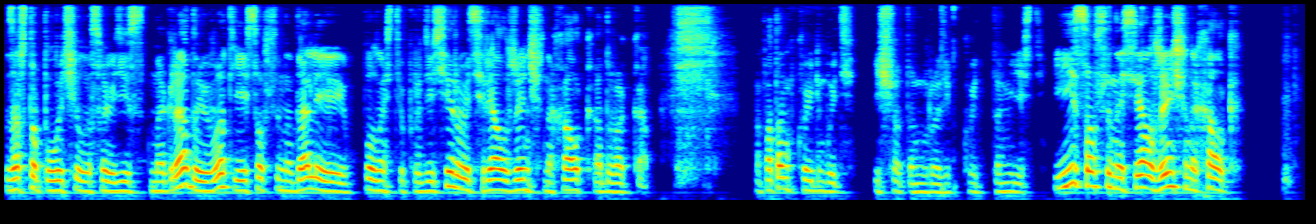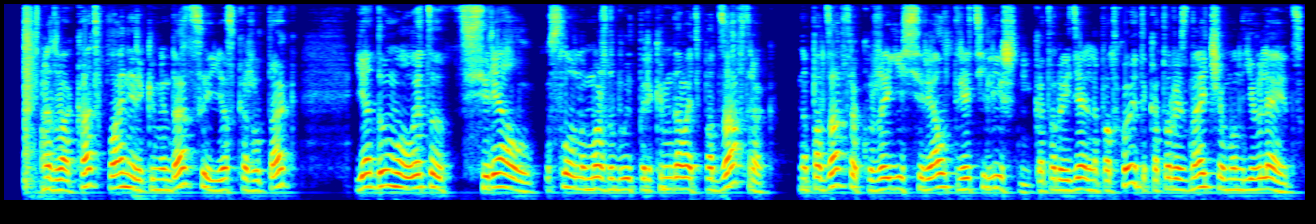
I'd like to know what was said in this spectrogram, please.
за что получила свою единственную награду, и вот ей, собственно, дали полностью продюсировать сериал «Женщина Халк. Адвокат». А потом какой-нибудь еще там вроде какой-то там есть. И, собственно, сериал «Женщина Халк адвокат в плане рекомендаций, я скажу так. Я думал, этот сериал условно можно будет порекомендовать под завтрак. На под завтрак уже есть сериал «Третий лишний», который идеально подходит и который знает, чем он является.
